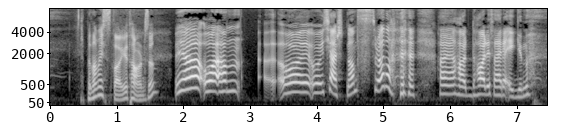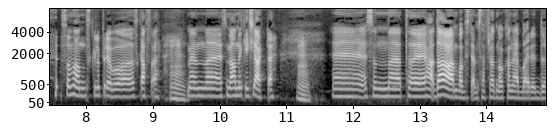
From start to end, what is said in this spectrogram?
Men han mista gitaren sin. Ja, og han og, og kjæresten hans, tror jeg, da, har, har disse her eggene som han skulle prøve å skaffe, Mm. men uh, som han ikke klarte. Mm. Eh, sånn at, da har han bare bestemt seg for at nå kan jeg bare dø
